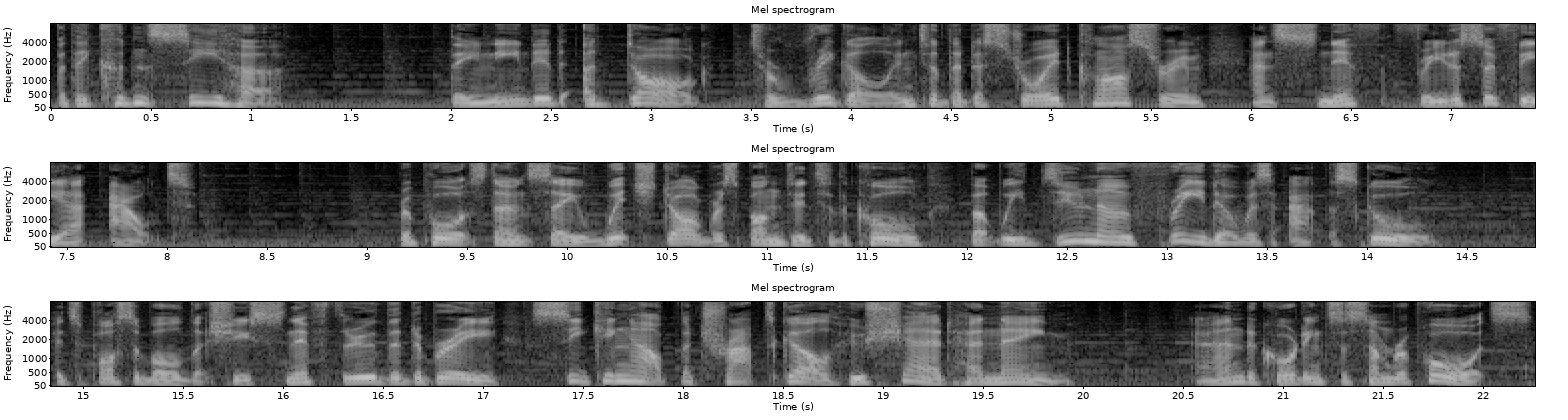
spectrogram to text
but they couldn't see her. They needed a dog to wriggle into the destroyed classroom and sniff Frida Sofia out. Reports don't say which dog responded to the call, but we do know Frida was at the school. It's possible that she sniffed through the debris, seeking out the trapped girl who shared her name. And according to some reports,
